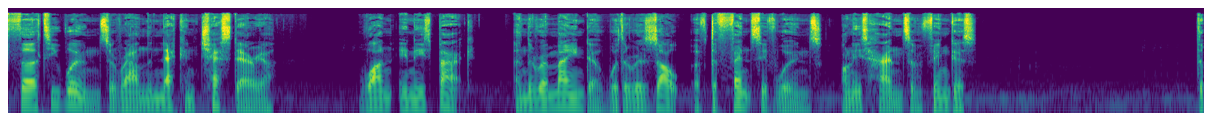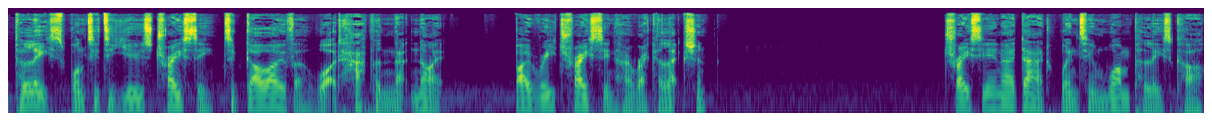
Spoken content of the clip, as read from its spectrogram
30 wounds around the neck and chest area, one in his back, and the remainder were the result of defensive wounds on his hands and fingers. The police wanted to use Tracie to go over what had happened that night by retracing her recollection. Tracie and her dad went in one police car,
